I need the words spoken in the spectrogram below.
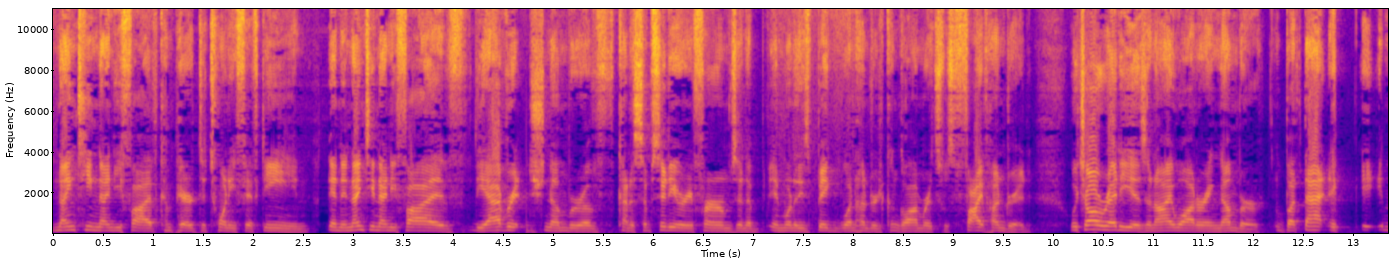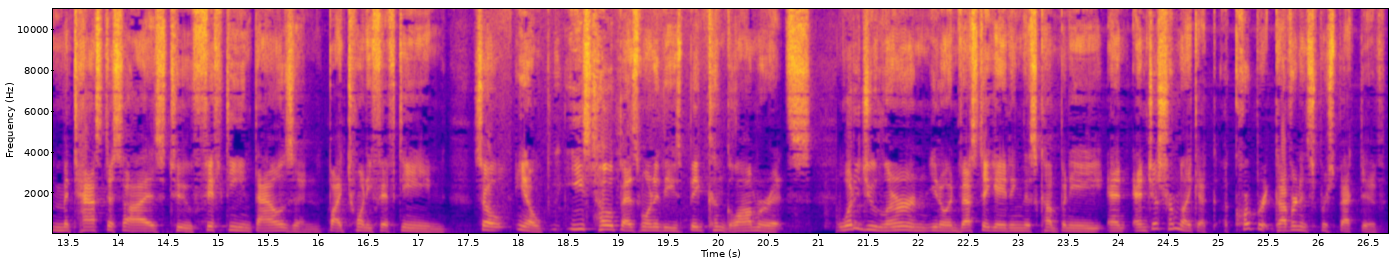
1995 compared to 2015. And in 1995, the average number of kind of subsidiary firms in a, in one of these big 100 conglomerates was 500, which already is an eye-watering number. But that it, it metastasized to 15,000 by 2015. So, you know, East Hope as one of these big conglomerates what did you learn, you know, investigating this company and, and just from like a, a, corporate governance perspective,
